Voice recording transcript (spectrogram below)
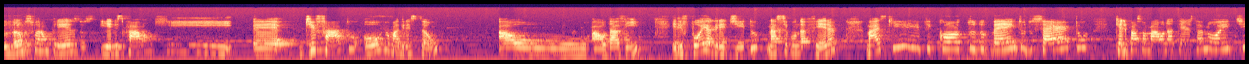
ambos foram presos e eles falam que, é, de fato, houve uma agressão ao, ao Davi. Ele foi agredido na segunda-feira, mas que ficou tudo bem, tudo certo, que ele passou mal na terça-noite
